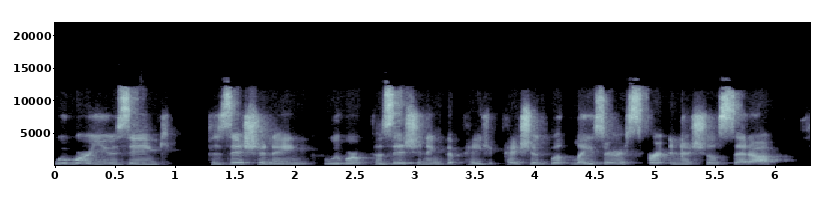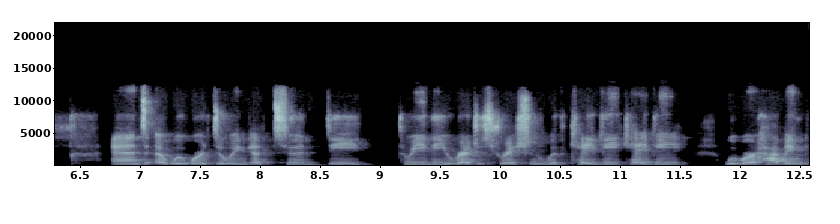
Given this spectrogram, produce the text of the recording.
we were using positioning, we were positioning the patient with lasers for initial setup. And uh, we were doing a 2D, 3D registration with KV-KV. We were having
